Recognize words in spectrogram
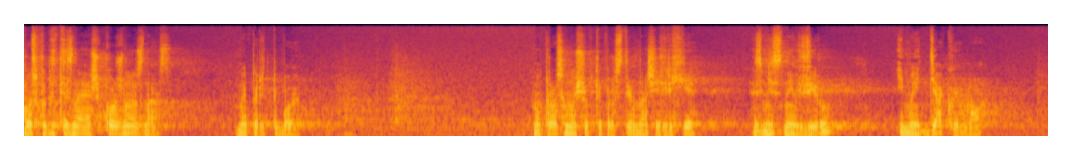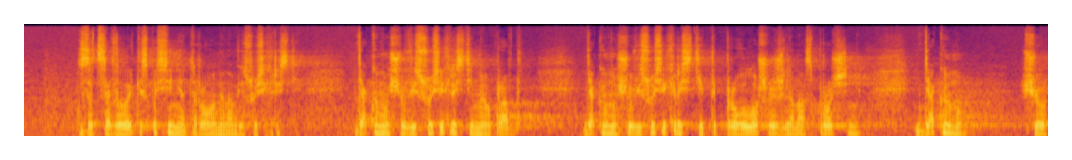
Господи, Ти знаєш кожного з нас. Ми перед Тобою. Ми просимо, щоб Ти простив наші гріхи, зміцнив віру, і ми дякуємо за це велике спасіння, дароване нам в Ісусі Христі. Дякуємо, що в Ісусі Христі ми оправдані. Дякуємо, що в Ісусі Христі Ти проголошуєш для нас прощення. Дякуємо, що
